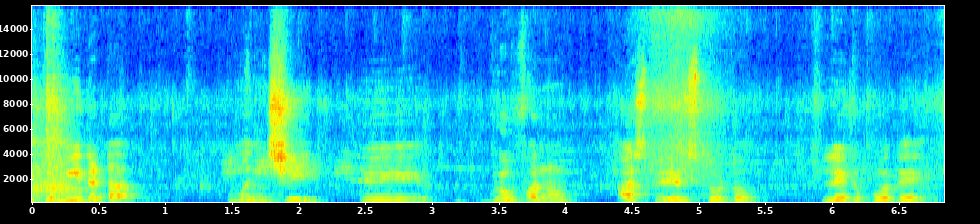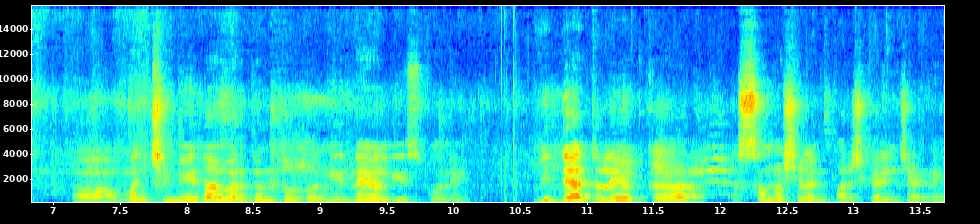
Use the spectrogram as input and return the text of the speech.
ఇక మీదట మంచి గ్రూప్ వన్ ఆస్పిరెంట్స్ తోటో లేకపోతే మంచి మేధావర్గంతో నిర్ణయాలు తీసుకొని విద్యార్థుల యొక్క సమస్యలను పరిష్కరించండి.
